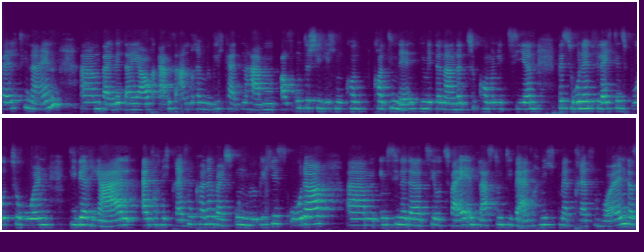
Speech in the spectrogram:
Welt hinein? Ähm, weil wir da ja auch ganz andere Möglichkeiten haben, auf unterschiedlichen Kon Kontinenten miteinander zu kommunizieren, Personen vielleicht ins Boot zu holen, die wir real einfach nicht treffen können, weil es unmöglich ist oder ähm, im Sinne der CO2-Entlastung, die wir einfach nicht mehr treffen wollen. Das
